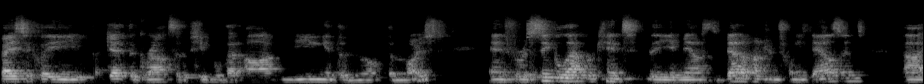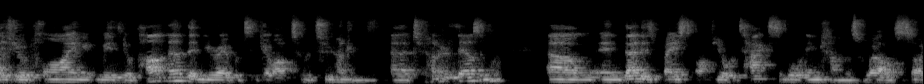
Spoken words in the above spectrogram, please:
basically get the grants the people that are needing it the, the most. And for a single applicant, the amount is about 120,000. Uh, if you're applying with your partner, then you're able to go up to a 200, uh, 200,000. Um, and that is based off your taxable income as well. So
